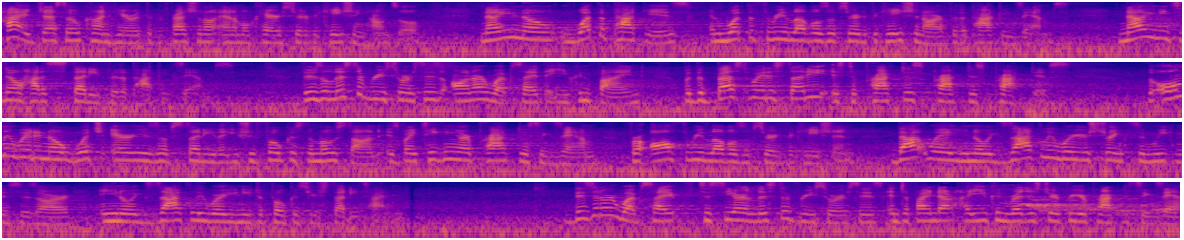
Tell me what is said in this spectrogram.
Hi, Jess Okon here with the Professional Animal Care Certification Council. Now you know what the PAC is and what the three levels of certification are for the PAC exams. Now you need to know how to study for the PAC exams. There's a list of resources on our website that you can find, but the best way to study is to practice, practice, practice. The only way to know which areas of study that you should focus the most on is by taking our practice exam for all three levels of certification. That way you know exactly where your strengths and weaknesses are, and you know exactly where you need to focus your study time. Visit our website to see our list of resources and to find out how you can register for your practice exam.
